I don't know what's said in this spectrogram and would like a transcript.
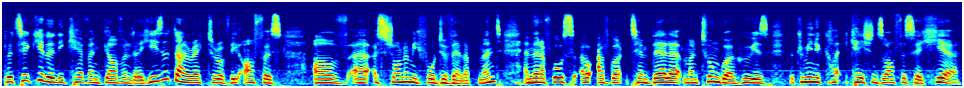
particularly Kevin Govender. He's the director of the Office of uh, Astronomy for Development. And then, of course, uh, I've got Thembela Mantungwa, who is the communications officer here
